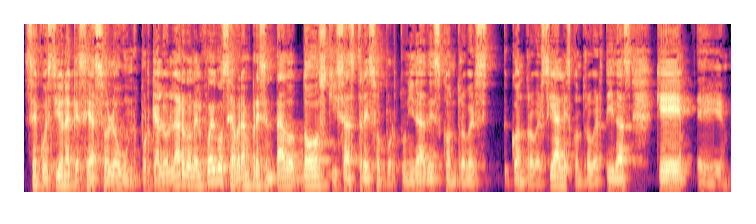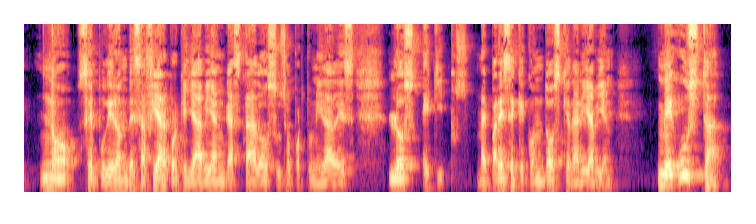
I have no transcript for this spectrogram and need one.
Se cuestiona que sea solo uno, porque a lo largo del juego se habrán presentado dos, quizás tres oportunidades controversiales, controvertidas, que eh, no se pudieron desafiar porque ya habían gastado sus oportunidades los equipos. Me parece que con dos quedaría bien. Me gusta,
